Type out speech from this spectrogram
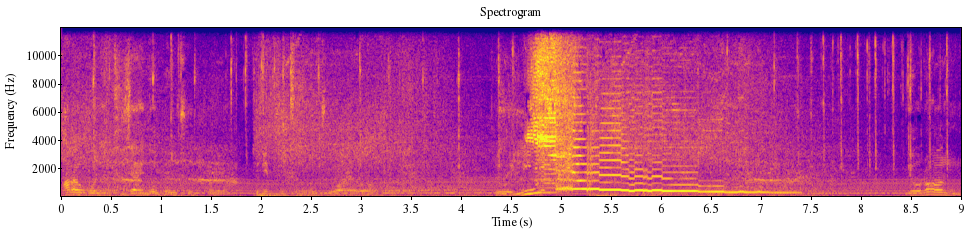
파라곤이 디자인도 매우 좋고 드리프트도 좋아요. 그리고 이 요런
